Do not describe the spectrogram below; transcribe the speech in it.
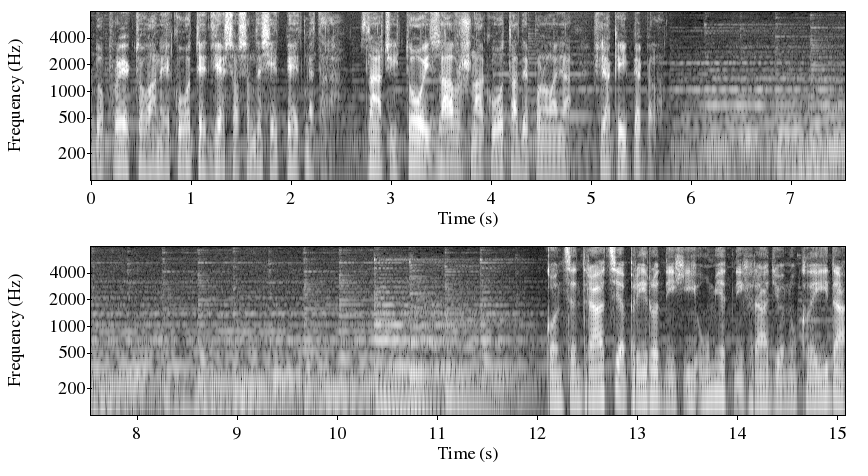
do projektovane kote 285 metara. Znači, to je završna kvota deponovanja šljake i pepela. Koncentracija prirodnih i umjetnih radionukleida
